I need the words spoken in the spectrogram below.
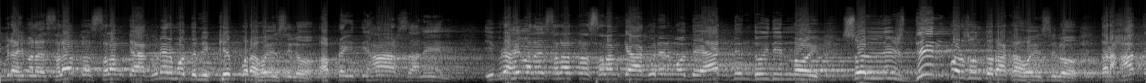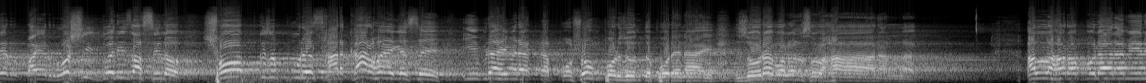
ইব্রাহিম আলাই সালাতামকে আগুনের মধ্যে নিক্ষেপ করা হয়েছিল। আপনার ইতিহাস জানেন। ইব্রাহিম আলাই সালাতামকে আগুনের মধ্যে একদিন, দুই দিন নয়, চল্লিশ দিন পর্যন্ত রাখা হয়েছিল। তার হাতের পায়ের রশি দড়িজা ছিল। সব কিছু পুরে সারখার হয়ে গেছে। ইব্রাহিমের একটা পশম পর্যন্ত পড়ে নাই। জোরে বলুন সোহান আল্লাহ আল্লাহ রাব্বুল আলামিন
